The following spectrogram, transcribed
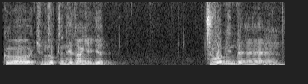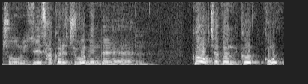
그 김석준 회장이 이게 주범인데 음. 이 사건의 주범인데 음. 그 어쨌든 그 고-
